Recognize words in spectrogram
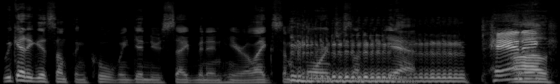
We got to get something cool. when We get a new segment in here, like some orange or something. Yeah. A uh, Panic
